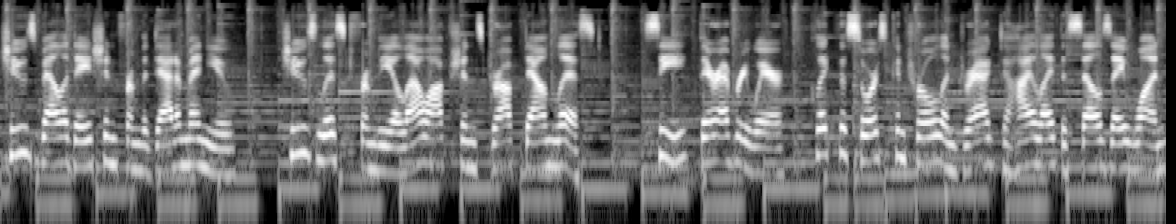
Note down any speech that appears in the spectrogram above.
Choose Validation from the Data menu. Choose List from the Allow Options drop-down list. See, they're everywhere. Click the source control and drag to highlight the cells A1,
